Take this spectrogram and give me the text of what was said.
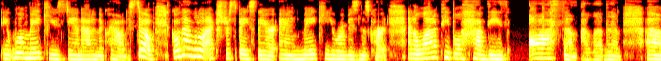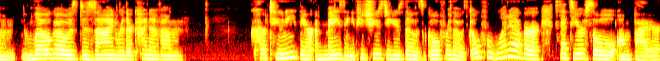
it will make you stand out in the crowd. So go that little extra space there and make your business card. And a lot of people have these awesome, I love them, um, logos designed where they're kind of um, cartoony, they're amazing. If you choose to use those, go for those. Go for whatever sets your soul on fire,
